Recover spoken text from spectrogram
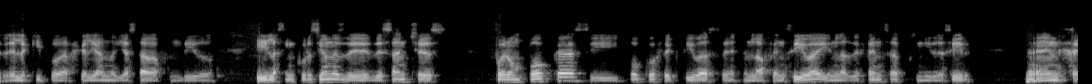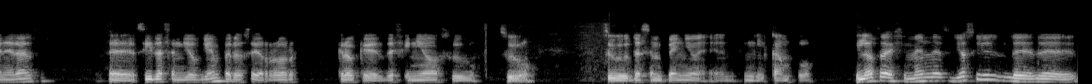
el equipo argeliano ya estaba fundido y las incursiones de, de Sánchez fueron pocas y poco efectivas en la ofensiva y en la defensa, pues ni decir. En general, eh, sí defendió bien, pero ese error creo que definió su, su, su desempeño en, el campo. Y la otra de Jiménez, yo sí le, le-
